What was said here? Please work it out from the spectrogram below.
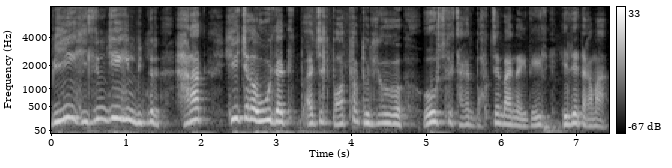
биеийн хилэмжийг нь бид нар хараад хийж байгаа үйл ажил бодлого төлөвлөгөөгөө өөрчлөх цагт болцсон байна гэдгийг хэлээд байгаамаа.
